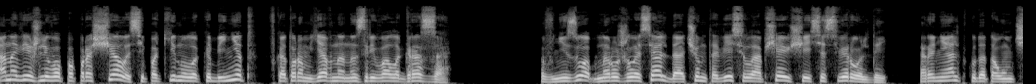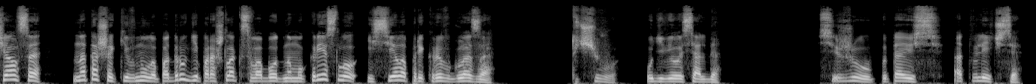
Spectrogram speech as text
Она вежливо попрощалась и покинула кабинет, в котором явно назревала гроза. Внизу обнаружилась Альда, о чем-то весело общающаяся с Верольдой. Раниальд куда-то умчался, Наташа кивнула подруге, прошла к свободному креслу и села, прикрыв глаза. «Ты чего?» — удивилась Альда. «Сижу, пытаюсь отвлечься.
